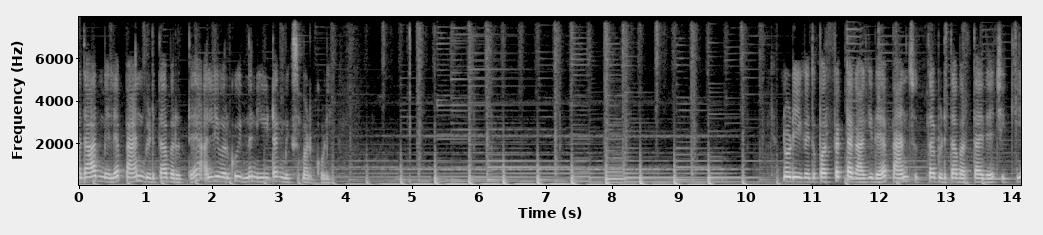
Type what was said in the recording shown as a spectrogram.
ಅದಾದಮೇಲೆ ಪ್ಯಾನ್ ಬಿಡ್ತಾ ಬರುತ್ತೆ. ಅಲ್ಲಿವರೆಗೂ ಇದನ್ನ ನೀಟಾಗಿ ಮಿಕ್ಸ್ ಮಾಡ್ಕೊಳ್ಳಿ. ನೋಡಿ, ಈಗ ಇದು ಪರ್ಫೆಕ್ಟಾಗಿ ಆಗಿದೆ. ಪ್ಯಾನ್ ಸುತ್ತ ಬಿಡ್ತಾ ಬರ್ತಾ ಇದೆ ಚಿಕ್ಕಿ.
